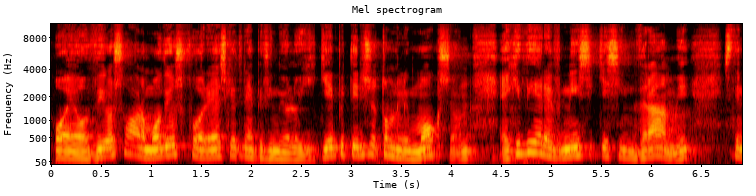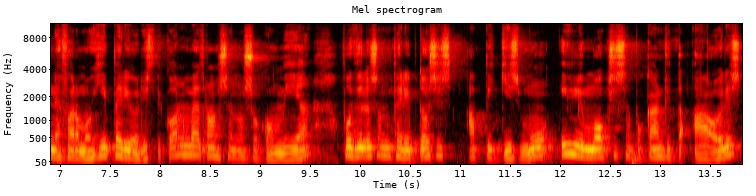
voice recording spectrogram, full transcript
Ο ΕΟΔΙΟΣ, ο αρμόδιος φορέας για την επιδημιολογική επιτήρηση των λοιμόξεων, έχει διερευνήσει και συνδράμει στην εφαρμογή περιοριστικών μέτρων σε νοσοκομεία που δήλωσαν περιπτώσεις απικισμού ή λοιμόξης από κάντιτα άωρης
